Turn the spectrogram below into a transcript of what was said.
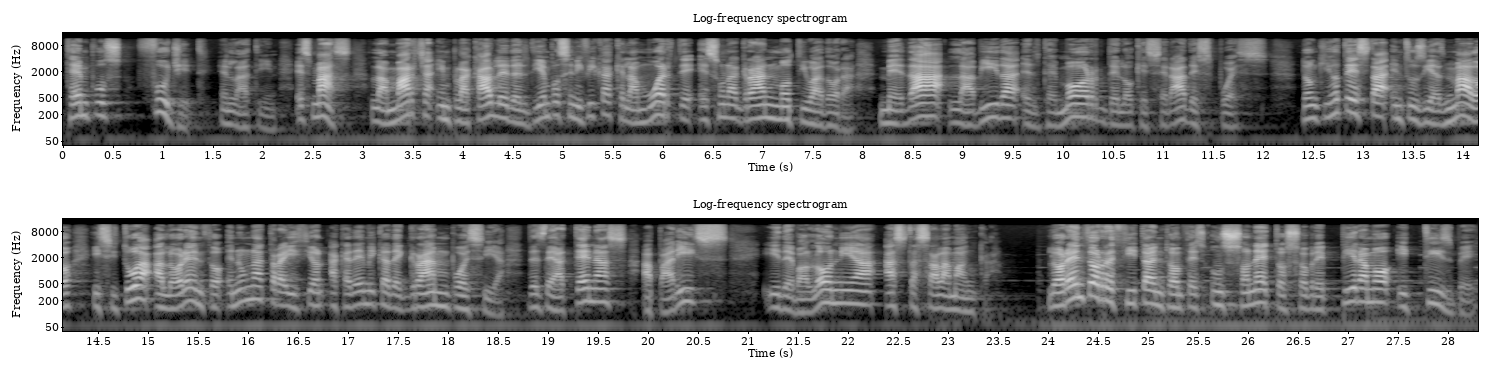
tempus fugit en latín. Es más, la marcha implacable del tiempo significa que la muerte es una gran motivadora. Me da la vida el temor de lo que será después. Don Quijote está entusiasmado y sitúa a Lorenzo en una tradición académica de gran poesía, desde Atenas a París y de Bolonia hasta Salamanca. Lorenzo recita entonces un soneto sobre Píramo y Tisbe,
